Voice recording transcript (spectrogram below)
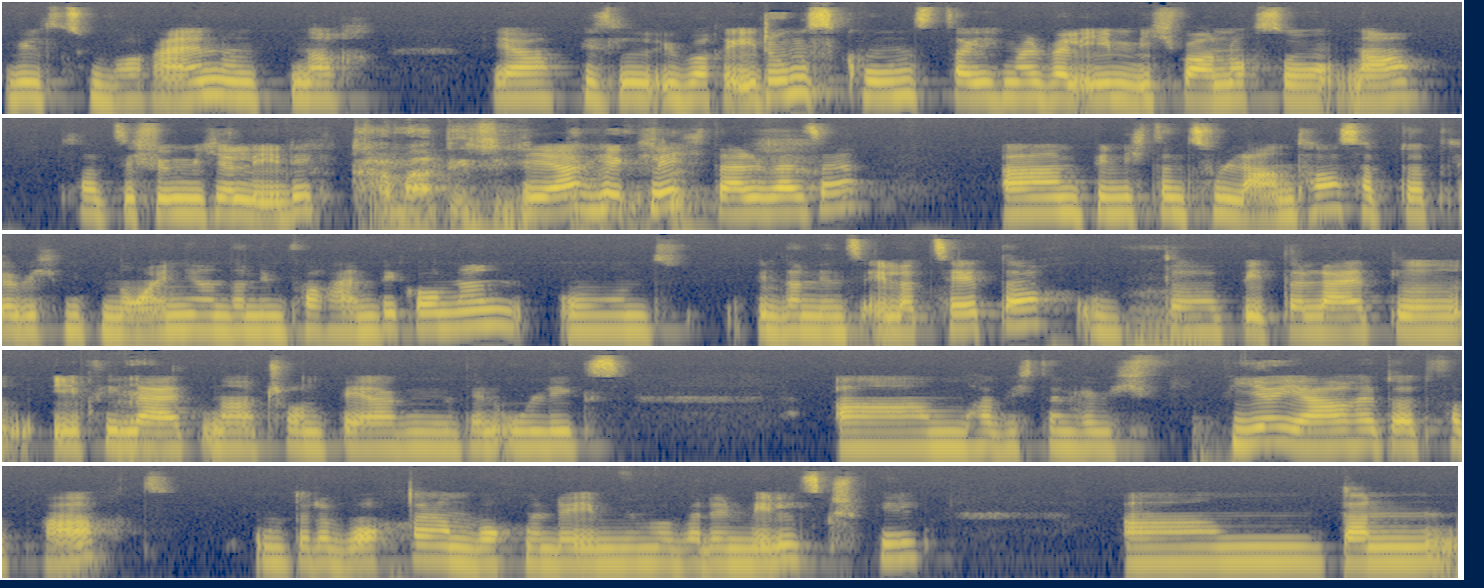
willst zum Verein und nach ja, ein bisschen Überredungskunst, sage ich mal, weil eben ich war noch so, na, das hat sich für mich erledigt. Dramatisiert. Ja, wirklich, teilweise. Ähm, bin ich dann zu Landhaus, habe dort, glaube ich, mit neun Jahren dann im Verein begonnen und bin dann ins LAZ auch und äh, Peter Leitl, Evi Ja. Leitner, John Bergen, den Ulix, ähm, habe ich dann, glaube ich, vier Jahre dort verbracht, unter der Woche, am Wochenende eben immer bei den Mädels gespielt. Ähm, dann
